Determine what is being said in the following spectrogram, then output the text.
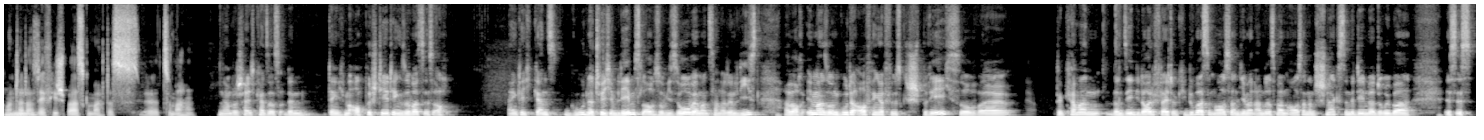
Und hat auch mhm. sehr viel Spaß gemacht, das äh, zu machen. Ja, wahrscheinlich kannst du das dann, denke ich mal, auch bestätigen. Sowas ist auch eigentlich ganz gut, natürlich im Lebenslauf sowieso, wenn man es dann darin liest, aber auch immer so ein guter Aufhänger fürs Gespräch, so, weil dann kann man, dann sehen die Leute vielleicht, okay, du warst im Ausland, jemand anderes war im Ausland, dann schnackst du mit dem darüber. Es ist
